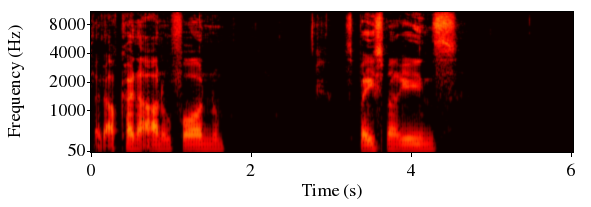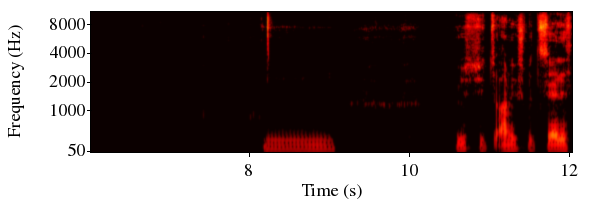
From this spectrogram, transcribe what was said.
leider auch keine Ahnung von. Space Marines. Hm. Ist jetzt auch nichts Spezielles.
